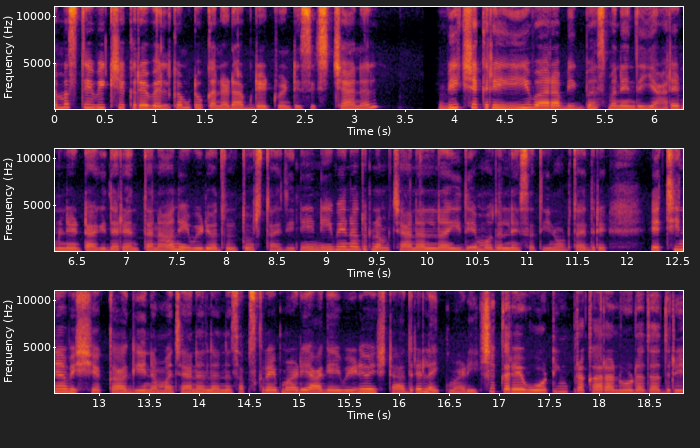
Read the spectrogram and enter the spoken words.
ನಮಸ್ತೆ ವೀಕ್ಷಕರೇ welcome to Kannada update twenty six channel. ವೀಕ್ಷಕರೇ ಈ ವಾರ ಬಿಗ್ ಬಾಸ್ ಮನೆಯಿಂದ ಯಾರು ಎಲಿಮಿನೇಟ್ ಆಗಿದ್ದಾರೆ ಅಂತ ನಾನು ಈ ವಿಡಿಯೋದಲ್ಲಿ ತೋರಿಸ್ತಾ ಇದ್ದೀನಿ. ನೀವೇನಾದರೂ ನಮ್ಮ ಚಾನಲ್ನ ಇದೇ ಮೊದಲನೇ ಸತಿ ನೋಡ್ತಾ ಇದ್ದರೆ ಹೆಚ್ಚಿನ ವಿಷಯಕ್ಕಾಗಿ ನಮ್ಮ ಚಾನಲನ್ನು ಸಬ್ಸ್ಕ್ರೈಬ್ ಮಾಡಿ ಹಾಗೆ ಈ ವಿಡಿಯೋ ಇಷ್ಟ ಆದರೆ ಲೈಕ್ ಮಾಡಿ. ವೀಕ್ಷಕರೇ ವೋಟಿಂಗ್ ಪ್ರಕಾರ ನೋಡೋದಾದರೆ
